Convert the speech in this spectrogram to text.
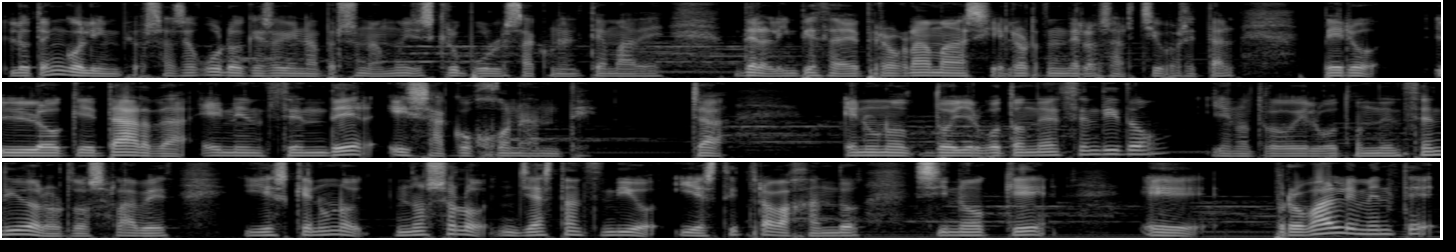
lo tengo limpio. Os aseguro que soy una persona muy escrupulosa con el tema de, la limpieza de programas y el orden de los archivos y tal, pero lo que tarda en encender es acojonante. O sea, en uno doy el botón de encendido y en otro doy el botón de encendido, los dos a la vez, y es que en uno no solo ya está encendido y estoy trabajando, sino que eh, probablemente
